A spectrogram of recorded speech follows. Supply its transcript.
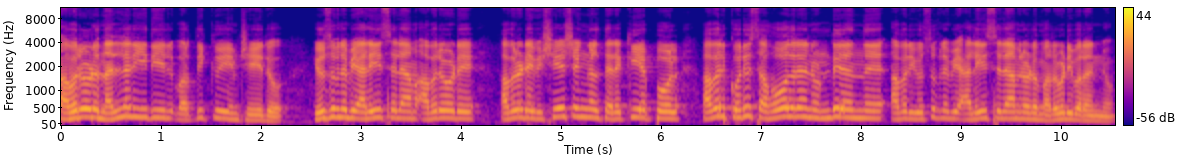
അവരോട് നല്ല രീതിയിൽ വർത്തിക്കുകയും ചെയ്തു. യൂസുഫ് നബി അലൈഹി സ്വലാം അവരോട് അവരുടെ വിശേഷങ്ങൾ തിരക്കിയപ്പോൾ അവർക്കൊരു സഹോദരനുണ്ട് എന്ന് അവർ യൂസുഫ് നബി അലൈഹി സ്വലാമിനോട് മറുപടി പറഞ്ഞു.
